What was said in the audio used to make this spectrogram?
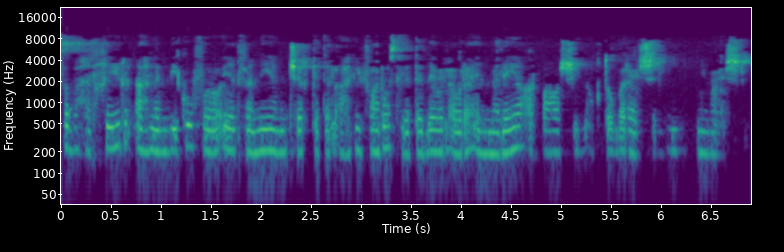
صباح الخير. أهلا بيكم في رؤية فنية من شركة الأهلي فاروس لتداول الأوراق المالية 24 أكتوبر 2022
